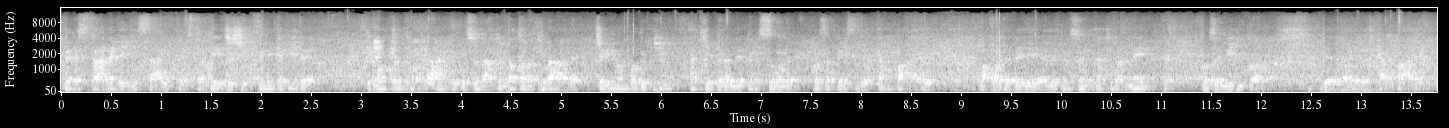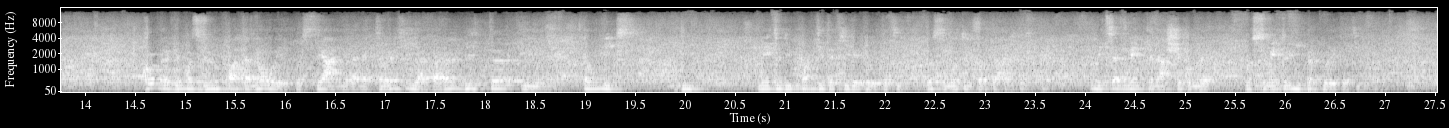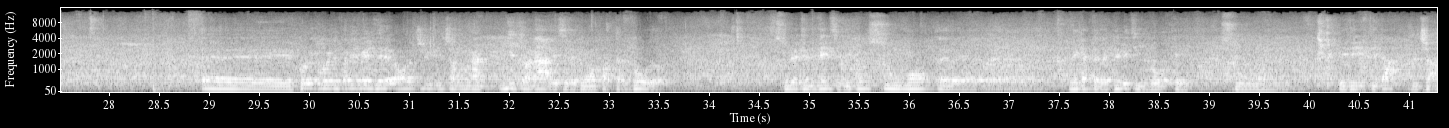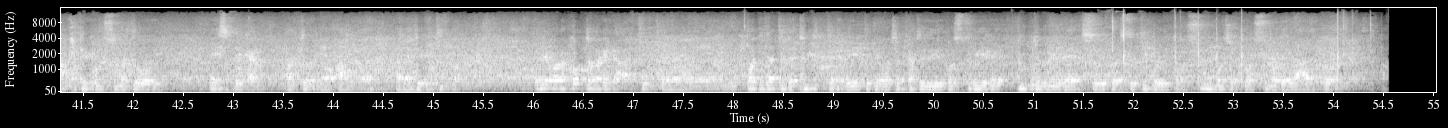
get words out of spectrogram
per estrarre degli insight strategici. Quindi capite che è molto importante questo dato, è un dato naturale, cioè io non vado più a chiedere alle persone cosa pensi del campare, ma vado a vedere alle persone naturalmente cosa mi dicono del, del campare. Come l'abbiamo sviluppata noi in questi anni la netografia, Varalbit è un mix di metodi quantitativi e qualitativi, questo è molto importante, inizialmente nasce come uno strumento iperqualitativo eh, quello che voglio farvi vedere oggi è diciamo, una microanalisi che abbiamo fatto al volo sulle tendenze di consumo eh, legate all'aperitivo e sulle identità diciamo, che i consumatori esplicano attorno al, all'aperitivo. Abbiamo raccolto vari dati, eh, un po' di dati da Twitter, vedete abbiamo cercato di ricostruire tutto l'universo di questo tipo di consumo, cioè il consumo dell'alcol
